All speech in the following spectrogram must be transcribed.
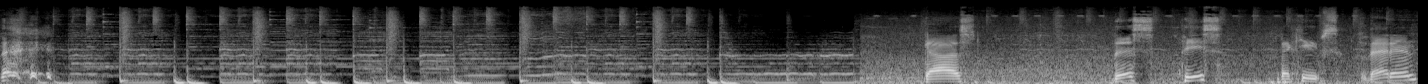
Guys, this piece that keeps that in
